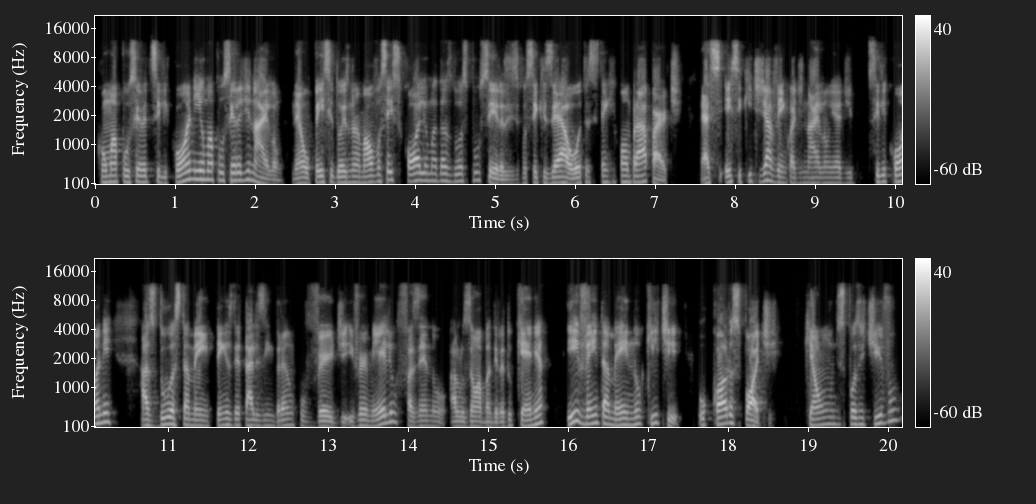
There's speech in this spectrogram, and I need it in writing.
com uma pulseira de silicone e uma pulseira de nylon. Né? O Pace 2 normal você escolhe uma das duas pulseiras, e se você quiser a outra, você tem que comprar a parte. Esse, kit já vem com a de nylon e a de silicone. As duas também têm os detalhes em branco, verde e vermelho, fazendo alusão à bandeira do Quênia. E vem também no kit o Chorus Pod, que é um dispositivo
